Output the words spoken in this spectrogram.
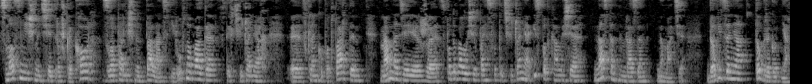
Wzmocniliśmy dzisiaj troszkę kor, złapaliśmy balans i równowagę w tych ćwiczeniach e, w klęku podpartym. Mam nadzieję, że spodobały się Państwu te ćwiczenia i spotkamy się następnym razem na macie. Do widzenia, dobrego dnia.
